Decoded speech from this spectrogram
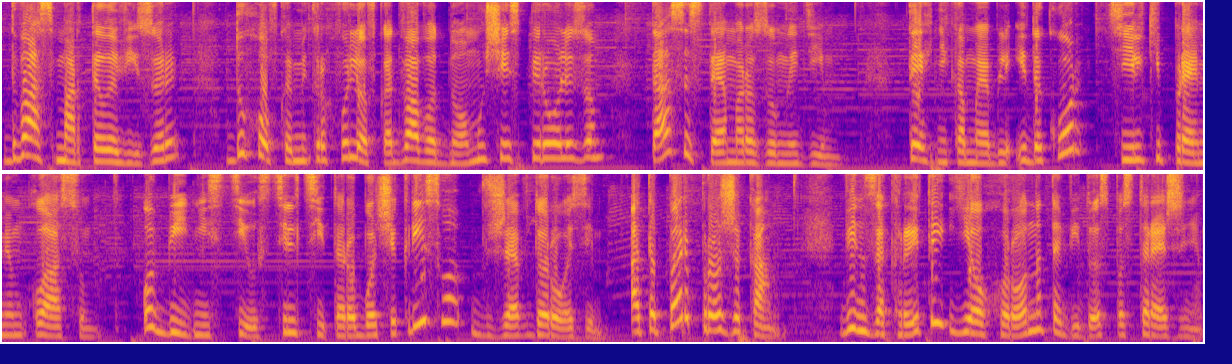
два смарт-телевізори, духовка мікрохвильовка 2 в одному, ще й з піролізом та система Розумний дім. Техніка меблі і декор тільки преміум класу. Обідній стіл, стільці та робоче крісло вже в дорозі. А тепер про ЖК. Він закритий, є охорона та відеоспостереження,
